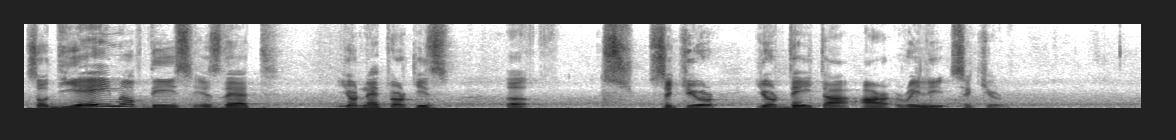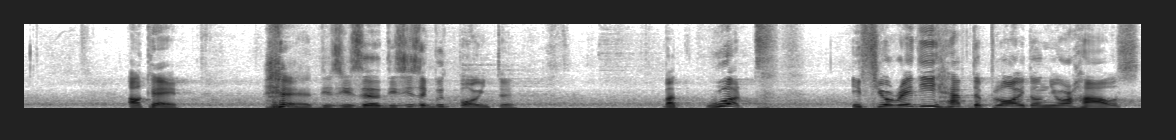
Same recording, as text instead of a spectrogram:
So the aim of this is that your network is uh, secure, your data are really secure. Okay, this is, a, this is a good point. But what if you already have deployed on your house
